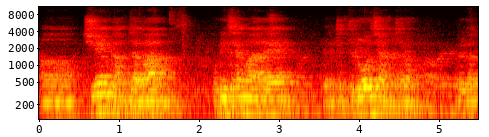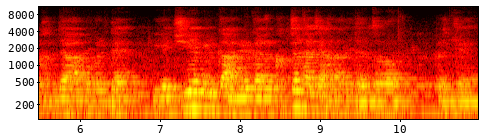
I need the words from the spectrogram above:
어, GM 감자가 우리 생활에 이렇게 들어오지 않도록 우리가 감자 먹을 때 이게 GM일까 아닐까를 걱정하지 않아도 되도록 그렇게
